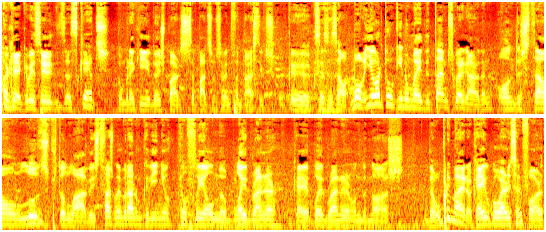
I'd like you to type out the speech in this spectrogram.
Ok, acabei de sair da Sketch, comprei aqui dois pares de sapatos absolutamente fantásticos, que, que sensação. Bom, e agora estou aqui no meio de Times Square Garden, onde estão luzes por todo lado, isto faz-me lembrar um bocadinho aquele filme Blade Runner, ok, Blade Runner, onde nós o primeiro, ok? Com o Harrison Ford,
